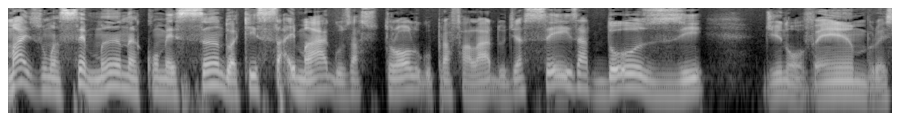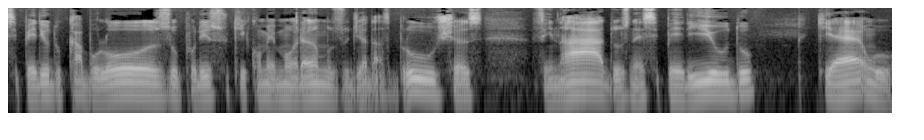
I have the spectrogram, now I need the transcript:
Mais uma semana começando aqui, Sai Magos, astrólogo, para falar do dia 6 a 12 de novembro, esse período cabuloso, por isso que comemoramos o Dia das Bruxas, finados nesse período, que é o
